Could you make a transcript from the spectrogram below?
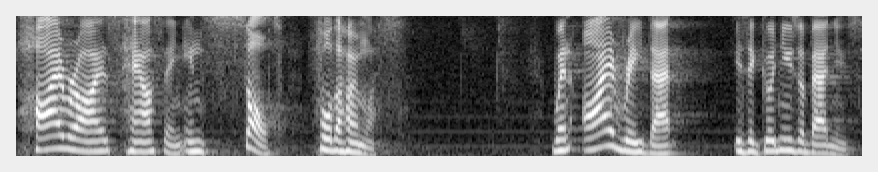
high rise housing in Salt for the homeless. When I read that, is it good news or bad news?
